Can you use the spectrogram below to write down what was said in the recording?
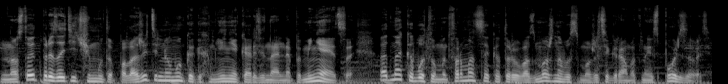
Но стоит произойти чему-то положительному, как их мнение кардинально поменяется. Однако вот вам информация, которую, возможно, вы сможете грамотно использовать.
